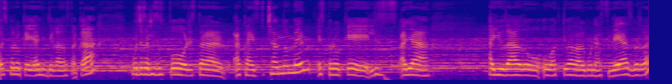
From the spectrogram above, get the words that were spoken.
espero que hayan llegado hasta acá. Muchas gracias por estar acá escuchándome. Espero que les haya ayudado o activado algunas ideas, ¿verdad?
